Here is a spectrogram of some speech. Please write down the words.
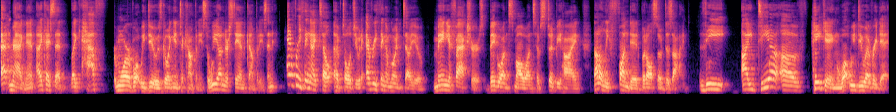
At Magnet, like I said, like half or more of what we do is going into companies, so we understand companies, and everything I tell have told you, and everything I'm going to tell you, manufacturers, big ones, small ones, have stood behind, not only funded but also designed. The idea of taking what we do every day,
